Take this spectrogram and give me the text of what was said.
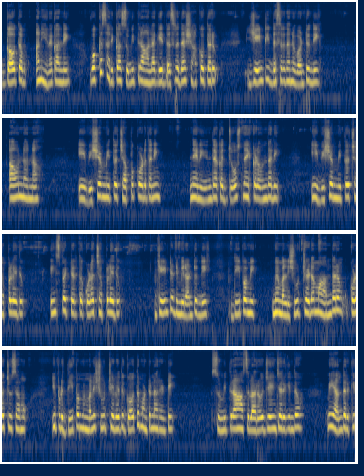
గౌతమ్ అని వెనకాలనే ఒక్కసారిగా సుమిత్ర అలాగే దశరథ షాక్ అవుతారు. ఏంటి దశరథను వంటుంది? అవును నాన్న ఈ విషయం మీతో చెప్పకూడదని నేను ఇందాక జ్యోత్స్న ఇక్కడ ఉందని ఈ విషయం మీతో చెప్పలేదు. ఇన్స్పెక్టర్తో కూడా చెప్పలేదు. ఏంటండి మీరు అంటుంది. దీప మీ మిమ్మల్ని షూట్ చేయడం మా అందరం కూడా చూసాము ఇప్పుడు దీప మిమ్మల్ని షూట్ చేయలేదు. గౌతమ్ అంటున్నారేంటి? సుమిత్ర అసలు ఆ రోజు ఏం జరిగిందో మీ అందరికీ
